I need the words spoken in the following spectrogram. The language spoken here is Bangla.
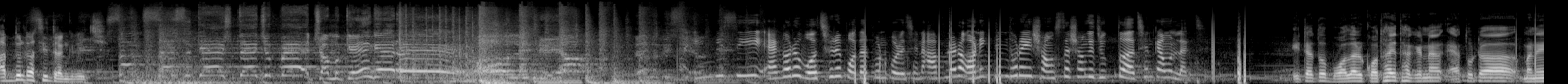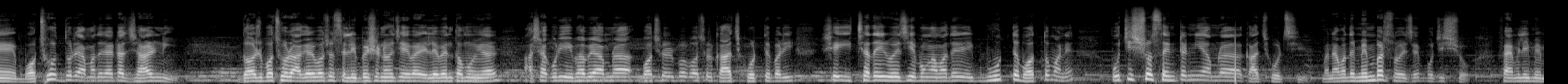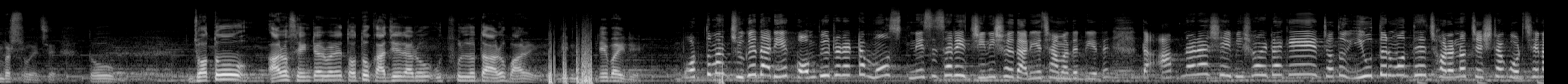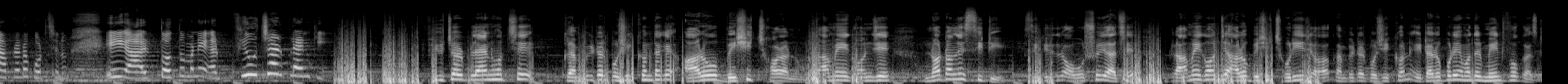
আব্দুল রশিদ রঙ্গরেজ এগারো বছরে পদার্পণ করেছেন। আপনারা অনেক দিন ধরে এই সংস্থার সঙ্গে যুক্ত আছেন কেমন লাগছে? এটা তো বলার কথাই থাকে না। এতটা মানে বছর ধরে আমাদের একটা জার্নি দশ বছর আগের বছর সেলিব্রেশন হয়েছে, এবার ইলেভেনতম ইয়ার আশা করি এইভাবে আমরা বছরের পর বছর কাজ করতে পারি, সেই ইচ্ছাতেই রয়েছি এবং আমাদের এই মুহূর্তে বর্তমানে পঁচিশশো সেন্টার নিয়ে আমরা কাজ করছি। মানে আমাদের মেম্বার্স রয়েছে পঁচিশশো ফ্যামিলি মেম্বার্স রয়েছে। তো যত আরও সেন্টার বাড়ে, তত কাজের আরও উৎফুল্লতা আরও বাড়ে দিন ডে বাই ডে বর্তমান যুগে দাঁড়িয়ে কম্পিউটার একটা মোস্ট নেসেসারি জিনিস হয়ে দাঁড়িয়েছে আমাদের বিয়েতে। তা আপনারা সেই বিষয়টাকে যত ইউথের মধ্যে ছড়ানোর চেষ্টা করছেন, আপনারা করছেন এই আর তত মানে আর ফিউচার প্ল্যান কি? ফিউচার প্ল্যান হচ্ছে কম্পিউটার প্রশিক্ষণটাকে আরও বেশি ছড়ানো। গ্রামে, গঞ্জে নট অনলি সিটি সিটিতে অবশ্যই আছে। গ্রামে গঞ্জে আরও বেশি ছড়িয়ে যাওয়া কম্পিউটার প্রশিক্ষণ এটার উপরেই আমাদের মেইন ফোকাস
